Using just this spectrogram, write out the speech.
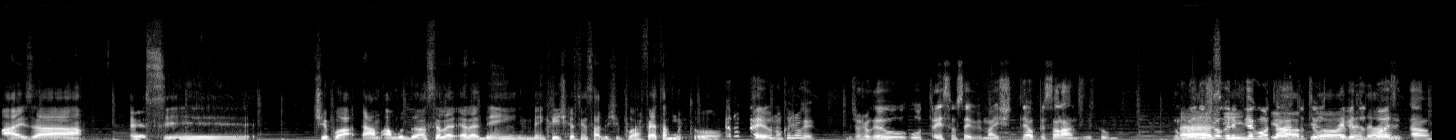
Mas a. Esse. Tipo, a, a, a mudança ela, ela é bem, bem crítica, assim, sabe? Tipo, afeta muito. Eu não sei, eu nunca joguei. Eu já joguei Hum. o, o 3 sem o save, mas tem a opção lá. No Ah, meio do jogo sim. ele pergunta, Pior, ah, tu tem pior, o é save do 2 verdade. e tal.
